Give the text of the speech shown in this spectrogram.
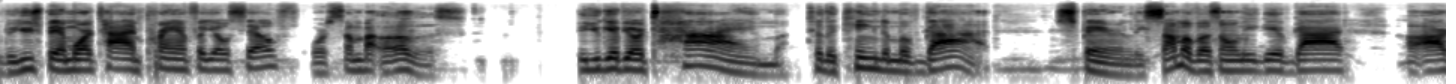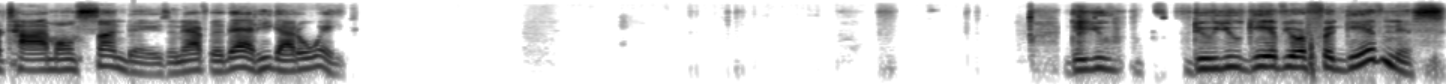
Do you spend more time praying for yourself or somebody others? Do you give your time to the kingdom of God sparingly? Some of us only give God uh, our time on Sundays, and after that, he got to wait. Do you do you give your forgiveness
